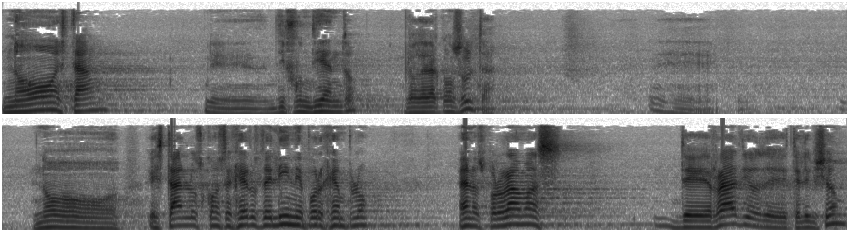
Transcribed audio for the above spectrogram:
no están eh, difundiendo lo de la consulta. Eh, no están los consejeros del INE, por ejemplo, en los programas de radio, de televisión.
